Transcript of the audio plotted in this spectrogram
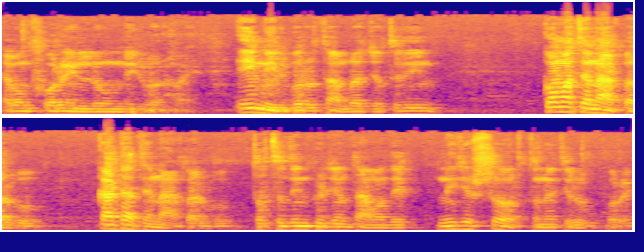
এবং ফরেন লোন নির্ভর হয়। এই নির্ভরতা আমরা যতদিন কমাতে না পারব, কাটাতে না পারব, ততদিন পর্যন্ত আমাদের নিজস্ব অর্থনীতির উপরে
